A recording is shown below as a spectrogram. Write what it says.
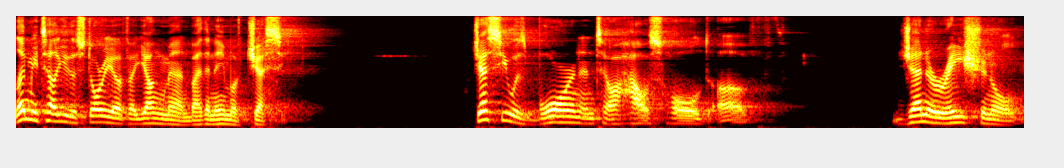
Let me tell you the story of a young man by the name of Jesse. Jesse was born into a household of generational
